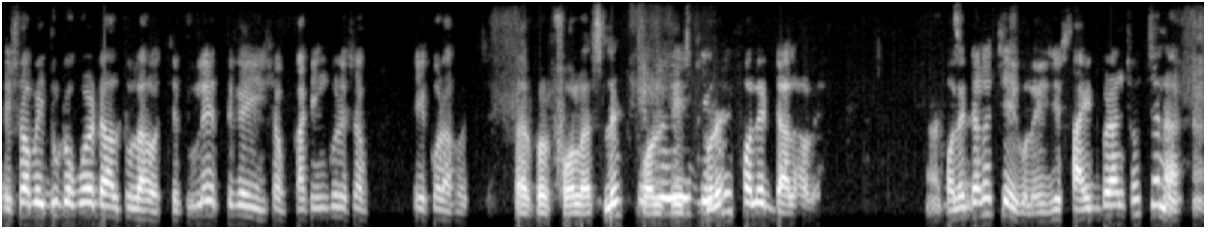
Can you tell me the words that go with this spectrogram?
এইসব এই দুটো করে ডাল তোলা হচ্ছে তুলে এর থেকে এই সব কাটিং করে সব এ করা হচ্ছে। তারপর ফল আসলে ফল টেস্ট করে? ফলের ডাল হবে। আচ্ছা। ফলের ডাল হচ্ছে এগুলো এই যে সাইড ব্রাঞ্চ হচ্ছে না হ্যাঁ।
